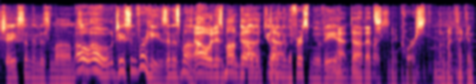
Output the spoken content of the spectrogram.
Jason and his mom. Oh, oh, Jason Voorhees and his mom. Oh, and his mom, did all duh, the killing duh. in the first movie. Yeah, and- duh. of That's course. of course. What am I thinking?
